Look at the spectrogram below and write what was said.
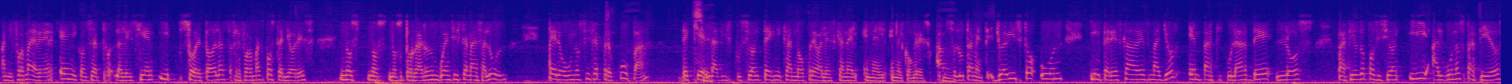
a mi forma de ver, en mi concepto, la ley 100 y sobre todo las reformas posteriores nos, nos, nos otorgaron un buen sistema de salud, pero uno sí se preocupa de que la discusión técnica no prevalezca en el, en el, en el Congreso. Mm. Absolutamente. Yo he visto un interés cada vez mayor, en particular de los partidos de oposición y algunos partidos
